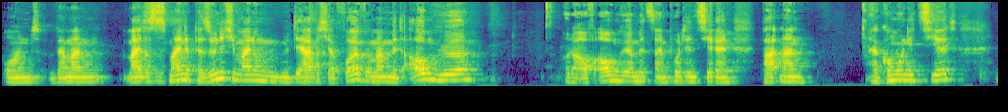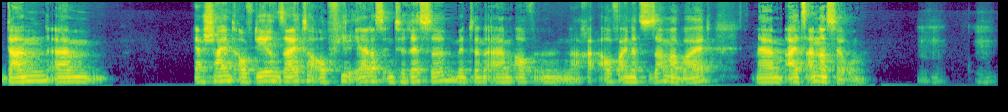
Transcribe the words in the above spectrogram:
Und wenn man, das ist meine persönliche Meinung, mit der habe ich Erfolg, wenn man mit Augenhöhe oder auf Augenhöhe mit seinen potenziellen Partnern äh, kommuniziert, dann ähm, erscheint auf deren Seite auch viel eher das Interesse mit, ähm, auf, nach, auf eine Zusammenarbeit ähm, als andersherum. Mhm. Mhm.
